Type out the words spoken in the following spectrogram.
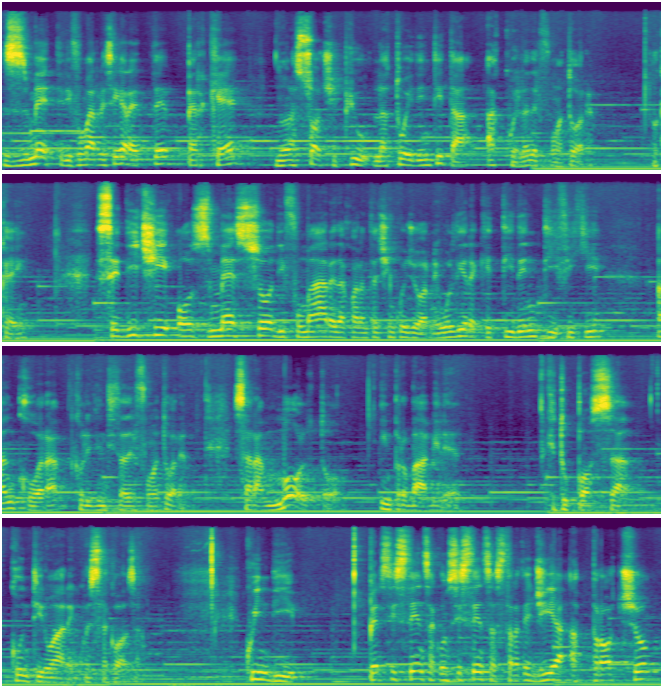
Smetti di fumare le sigarette perché non associ più la tua identità a quella del fumatore. Ok? Se dici ho smesso di fumare da 45 giorni, vuol dire che ti identifichi ancora con l'identità del fumatore. Sarà molto improbabile che tu possa continuare in questa cosa. Quindi persistenza, consistenza, strategia, approccio,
